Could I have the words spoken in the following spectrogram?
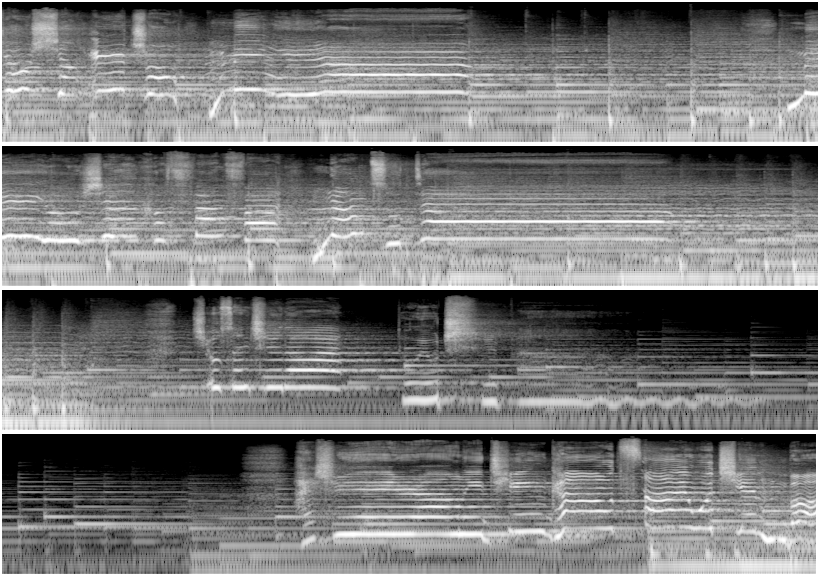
就像一种命一样，没有任何方法能阻挡。就算知道爱都有翅膀。还是愿意让你停靠在我肩膀，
